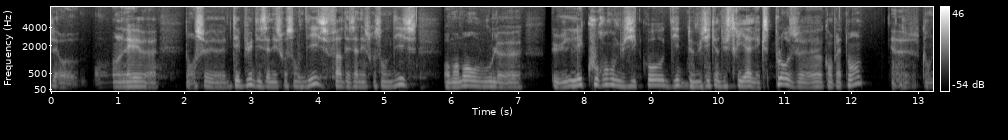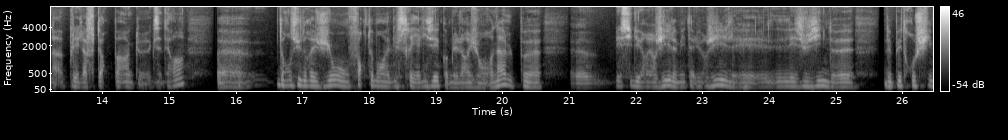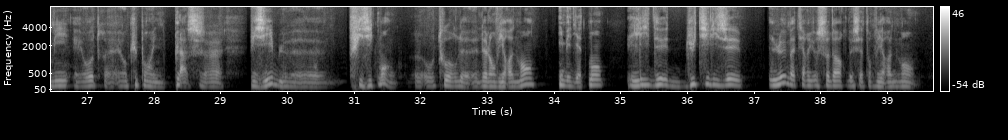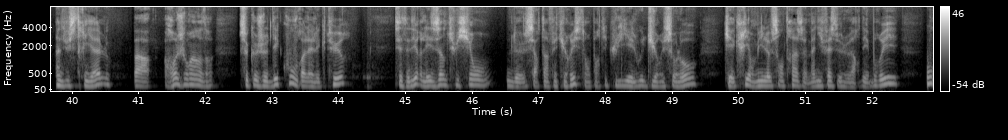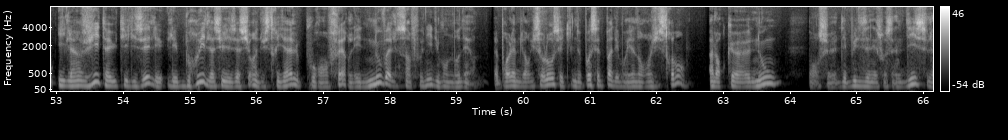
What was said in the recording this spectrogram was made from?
On est euh, dans ce début des années 70, fin des années 70, au moment où le, les courants musicaux dits de musique industrielle explosent euh, complètement, euh, ce qu'on a appelé l'afterpunk, euh, dans une région fortement industrialisée comme la région Rhône-Alpes, les sidérurgies, la métallurgie, les, usines de, pétrochimie et autres occupant une place visible physiquement autour de l'environnement, immédiatement, l'idée d'utiliser le matériau sonore de cet environnement industriel va rejoindre ce que je découvre à la lecture, c'est-à-dire les intuitions de certains futuristes, en particulier Luigi Russolo, qui écrit en 1913 un manifeste de l'art des bruits, où il invite à utiliser les, bruits de la civilisation industrielle pour en faire les nouvelles symphonies du monde moderne. Le problème de Russolo, c'est qu'il ne possède pas des moyens d'enregistrement, alors que nous, dans ce début des années 70,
